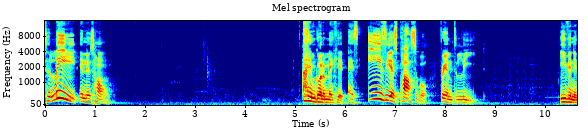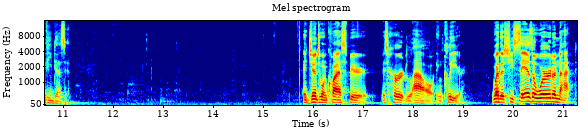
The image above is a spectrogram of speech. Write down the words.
to lead in this home. I am going to make it as easy as possible for him to lead, even if he doesn't. A gentle and quiet spirit is heard loud and clear, whether she says a word or not.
